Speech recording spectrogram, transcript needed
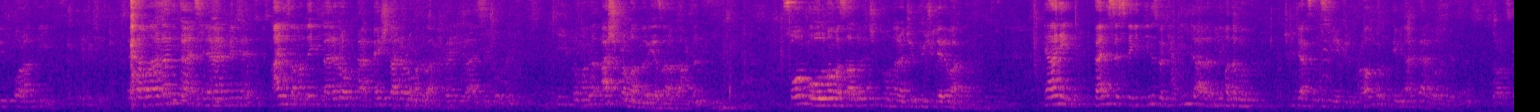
bir oran değil. Mesela onlardan bir tanesi Levent Mete, aynı zamanda iki tane roman, yani beş tane romanı var. Ben iki tanesini. İlk romanı aşk romanları yazan adamdı. Son oğluma masalları çıktı, ondan önce büyücüleri vardı. Yani fen lisesine gittiğiniz vakit illa da bilim adamı çıkacaksınız diye bir kural yok. Emin Alper de olabilirsiniz. Sonrası.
